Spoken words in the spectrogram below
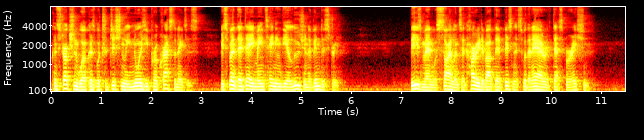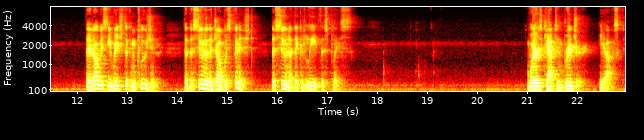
construction workers were traditionally noisy procrastinators who spent their day maintaining the illusion of industry. These men were silent and hurried about their business with an air of desperation. They had obviously reached the conclusion that the sooner the job was finished, the sooner they could leave this place. Where's Captain Bridger? he asked.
